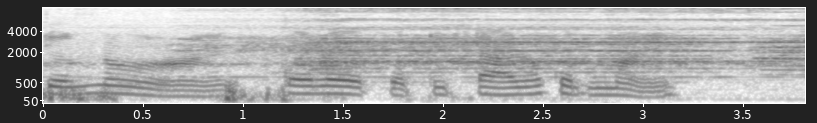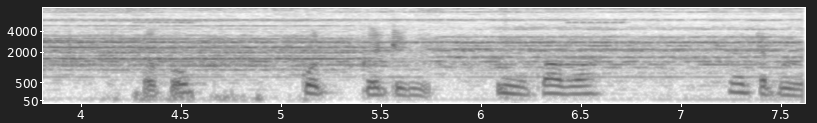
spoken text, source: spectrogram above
เตือนหน่อย ก็เลยกดติดตามแล้วกดใหม่ แล้วก็กดกระดิ่งอยู่ป่าวะน่าจะมี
